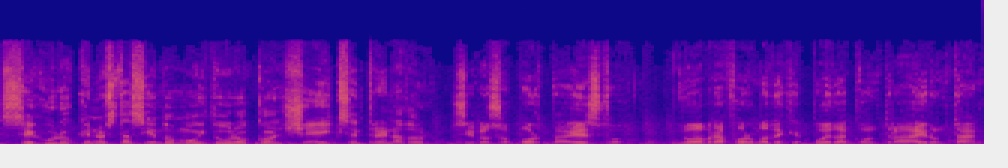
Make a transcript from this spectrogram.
¿Seguro que no está siendo muy duro con Shakes, entrenador? Si no soporta esto, no habrá forma de que pueda contra Iron Tank.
